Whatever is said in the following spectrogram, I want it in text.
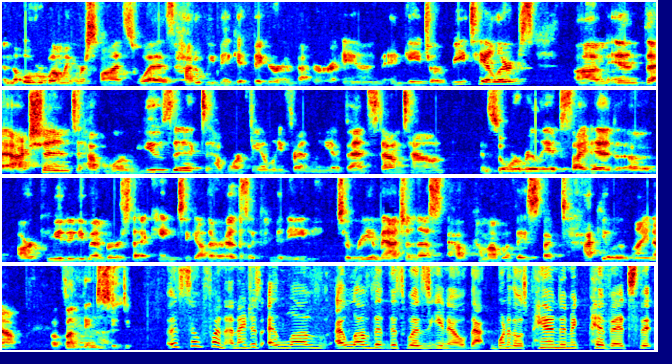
And the overwhelming response was how do we make it bigger and better and engage our retailers um, in the action to have more music, to have more family friendly events downtown. And so we're really excited. Uh, our community members that came together as a committee to reimagine this have come up with a spectacular lineup of fun things to do. It's so fun, and I just I love I love that this was you know that one of those pandemic pivots that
